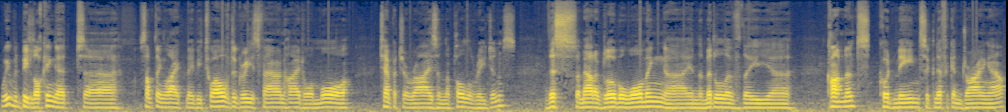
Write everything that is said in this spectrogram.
We would be looking at uh, something like maybe 12 degrees Fahrenheit or more temperature rise in the polar regions. This amount of global warming uh, in the middle of the uh, continents could mean significant drying out.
